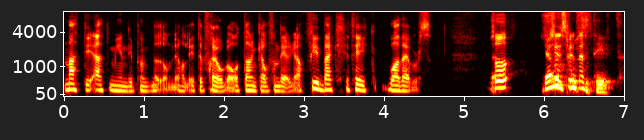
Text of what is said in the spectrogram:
matti.mindy.nu om ni har lite frågor, tankar och funderingar. Feedback, kritik, whatevers. Så var syns vi positivt.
